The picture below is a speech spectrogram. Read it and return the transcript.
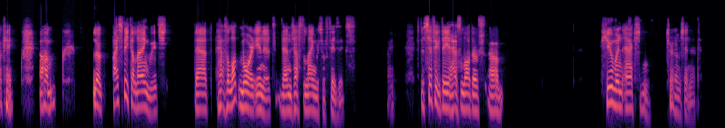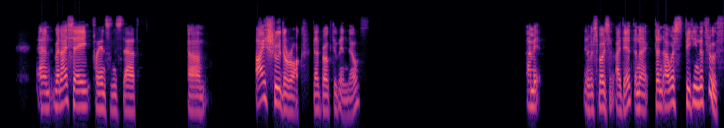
Okay. Um, look, I speak a language that has a lot more in it than just the language of physics. Right? Specifically, it has a lot of um, human action terms in it. And when I say, for instance, that um, I threw the rock that broke the window, I mean, you know, suppose I did, then I then I was speaking the truth.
